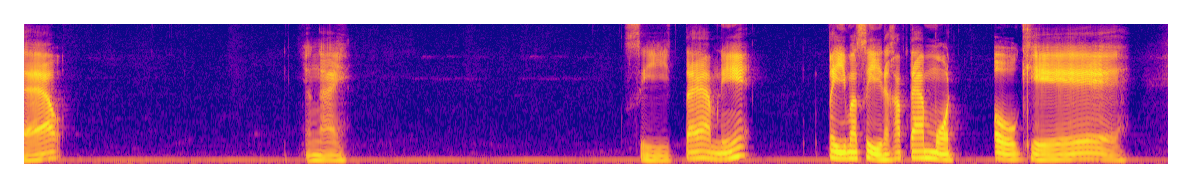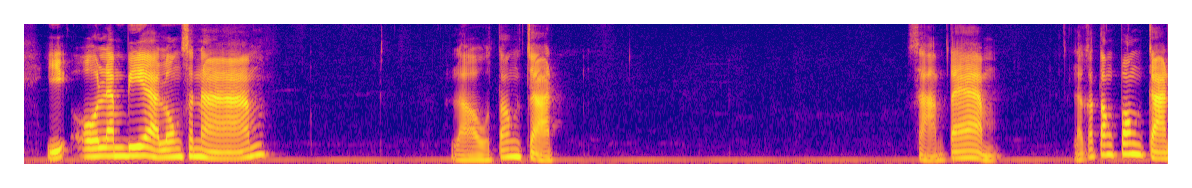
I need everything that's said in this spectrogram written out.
แล้ว ยังไงสี่แต้มนี้ ตีมาสี่นะครับ แต้มหมด โอเค อีโอแลมเบียลงสนาม เราต้องจัดสามแต้ม แล้วก็ต้องป้องกัน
